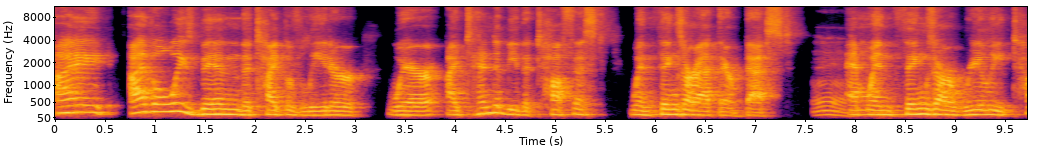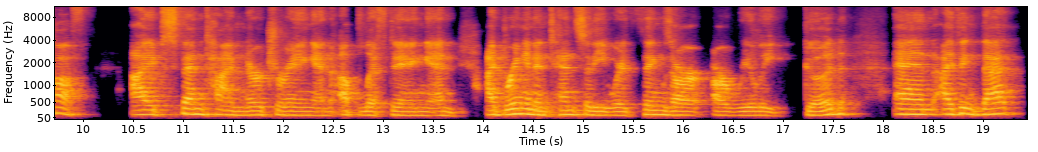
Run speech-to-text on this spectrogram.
I I've always been the type of leader where I tend to be the toughest when things are at their best. Mm. And when things are really tough, I spend time nurturing and uplifting and I bring an intensity where things are are really good. And I think that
